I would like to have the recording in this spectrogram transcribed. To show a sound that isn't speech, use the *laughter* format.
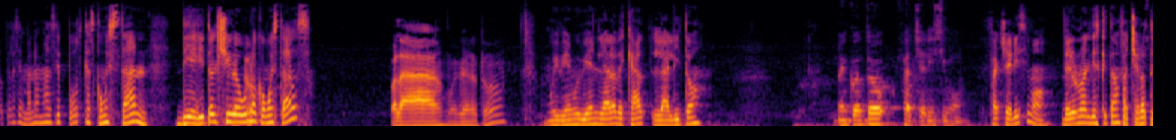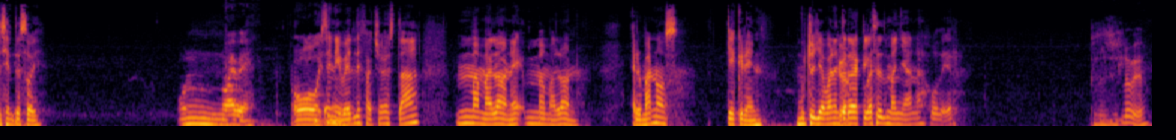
Otra semana más de podcast. ¿Cómo están? Dieguito el Chido 1, ¿cómo estás? Hola, muy bien, ¿y tú? Muy bien, muy bien. Lalo de Cat, Lalito. Me encuentro facherísimo. Facherísimo. Del 1 al 10, ¿qué tan fachero te sientes hoy? Un 9. Oh, ese nivel de fachero está mamalón, eh, mamalón. Hermanos, ¿qué creen? Muchos ya van a entrar a clases mañana, joder. Pues así es la vida.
